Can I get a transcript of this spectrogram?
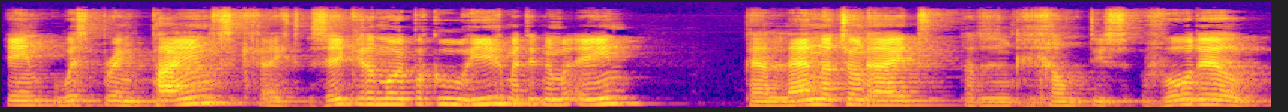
In Whispering Pines krijgt zeker een mooi parcours hier met dit nummer 1. Per Lennart John rijdt, dat is een gigantisch voordeel.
